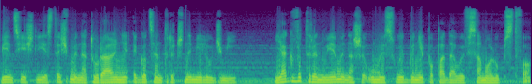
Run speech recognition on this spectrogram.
Więc jeśli jesteśmy naturalnie egocentrycznymi ludźmi, jak wytrenujemy nasze umysły, by nie popadały w samolubstwo?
